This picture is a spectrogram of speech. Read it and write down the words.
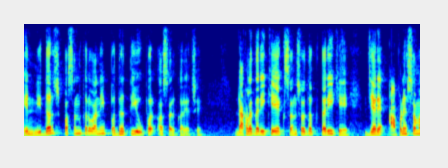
એ નિદર્શ પસંદ કરવાની પદ્ધતિ ઉપર અસર કરે છે. દાખલા તરીકે એક સંશોધક તરીકે જ્યારે આપણે સમાજ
